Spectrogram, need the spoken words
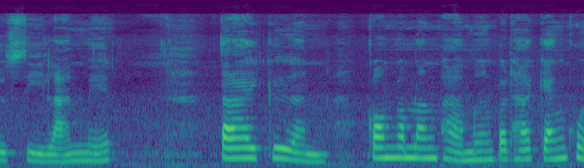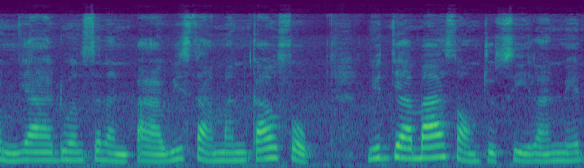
2.4 ล้านเม็ดตายเกลื่อน กองกำลังผาเมืองปะทะแก๊งขนยาดวลสนั่นป่าวิสามันเก้าศพยึดยาบ้า 2.4 ล้านเม็ด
